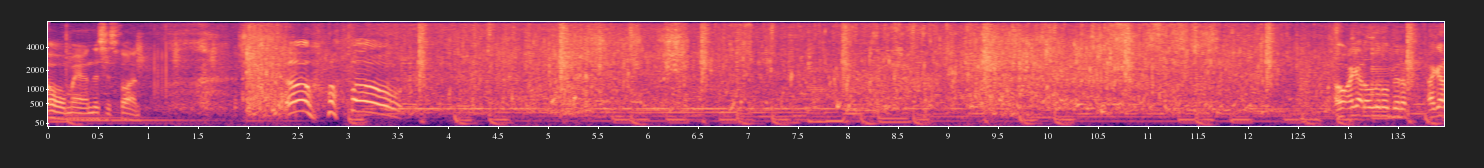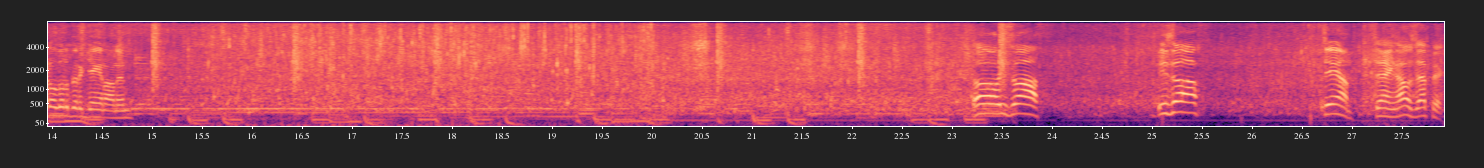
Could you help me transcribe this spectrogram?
Oh man, this is fun. Oh, ho, ho. Oh, I got a little bit of I got a little bit of gain on him. Oh, he's off. He's off. Damn. Dang, that was epic.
